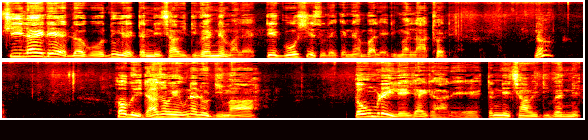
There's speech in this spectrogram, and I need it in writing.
ဖြီလိုက်တဲ့အတွက်ကိုသူ့ရဲ့တနစ်ချပြီးဒီဘက်နှစ်မှာလဲ1 9 8ဆိုတဲ့ကဏ္ဍပတ်လဲဒီမှာလာထွက်တယ်နော်ဟုတ်ပြီဒါဆိုရင်ဦးနဲ့တို့ဒီမှာ3ပရိတ်လဲရိုက်ထားတယ်တနစ်ချပြီးဒီဘက်နှစ်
